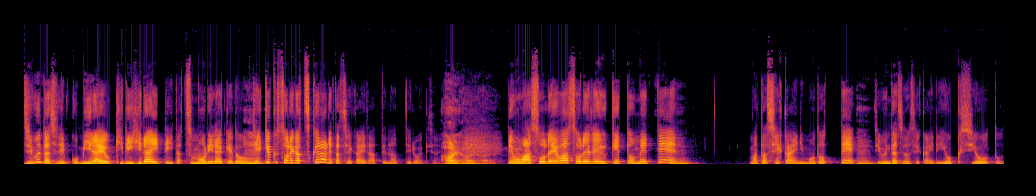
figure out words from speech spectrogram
自分たちでこう未来を切り開いていたつもりだけど、うん。結局それが作られた世界だってなってるわけじゃない。はいはいはい。でもまあそれはそれで受け止めて、うんまた世界に戻って、うん。自分たちの世界で良くしようと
